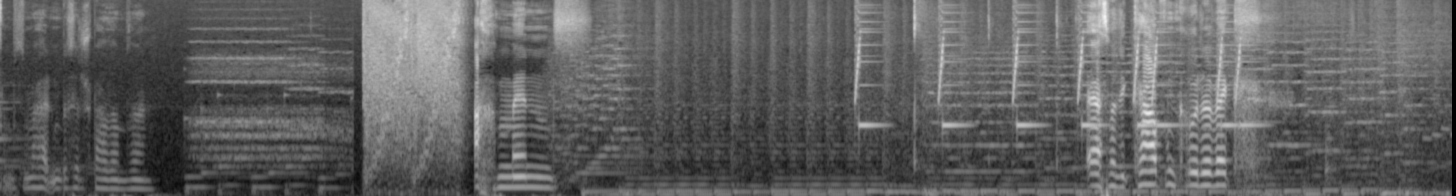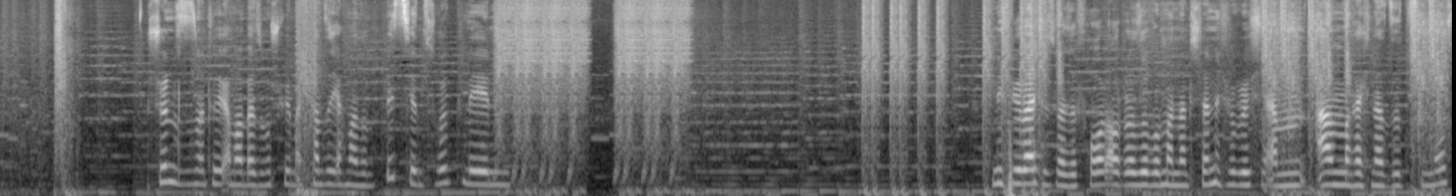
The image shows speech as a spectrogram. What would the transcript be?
Da müssen wir halt ein bisschen sparsam sein. Ach Mensch. Erstmal die Karpfenkröte weg. Schön ist es natürlich auch mal bei so einem Spiel, man kann sich auch mal so ein bisschen zurücklehnen. Nicht wie beispielsweise Fallout oder so, wo man dann ständig wirklich ähm, am Rechner sitzen muss,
